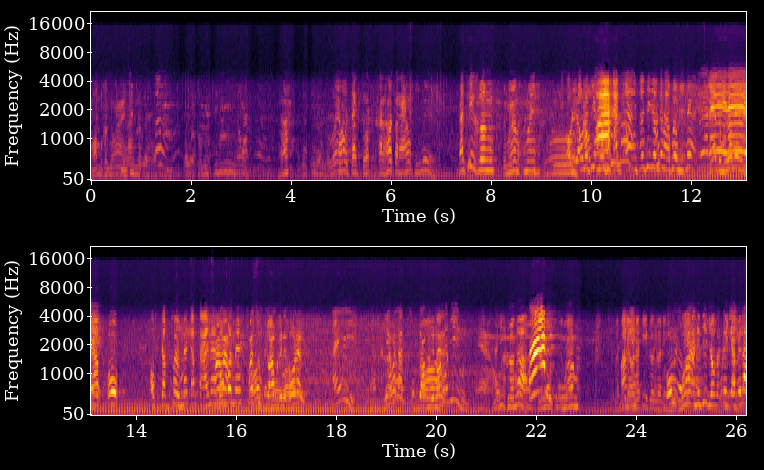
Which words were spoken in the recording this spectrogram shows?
หอมข้างนอกกินฮะโอ้ยเขาจัดสดขันเขาตนาเขาฝี มือนาทีครึ่งเสมอไหมเอาดิเอานาทีครึ่งกันเอานาทีครึ่งจะหาเพิ่มอีกแม่แม่เสมอแม่ครับโอ้เอาจับเพิ่มแม่จับตายแม่สองคนแม่มาสุดจอมคืนเขานั่นไอ้เนี่ยว่าถ้าสุดจอมคืนนั้นนาทีนาทีครึ่งอะเสมอเดี๋ยวนาทีครึ่งตัวนี้โอ้ยว่าอันนี้ที่เดียวกันได้จับเวลา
